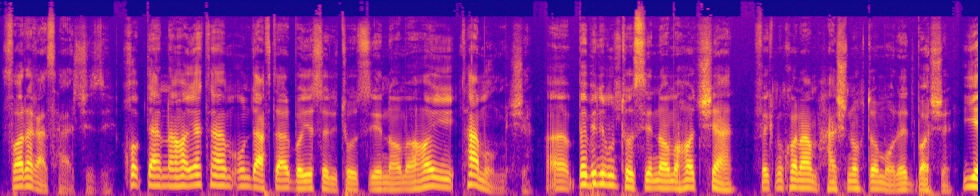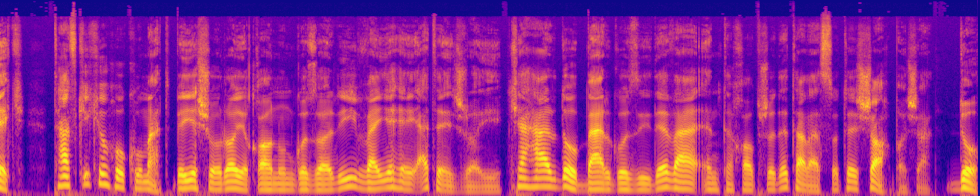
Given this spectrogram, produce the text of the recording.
فارغ از هر چیزی. خب در نهایت هم اون دفتر با یه سری توصیه نامه هایی تموم میشه. ببینیم اون توصیه نامه ها چند. فکر می‌کنم 8 9 تا مورد باشه. یک تفکیک حکومت به یه شورای قانونگذاری و یه هیئت اجرایی که هر دو برگزیده و انتخاب شده توسط شاه باشند دو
